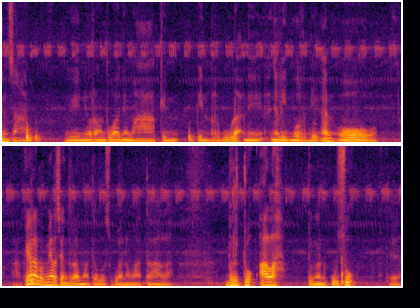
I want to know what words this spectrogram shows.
bin Sa'ad. Ini orang tuanya makin pinter pula nih nyelimur nih kan. Oh akhirnya pemirsa yang dirahmati Allah Subhanahu Wa Taala berdoalah dengan kusuk ya.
